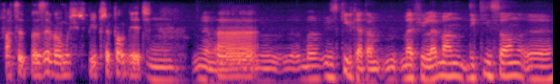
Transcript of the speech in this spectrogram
facet nazywał, musisz mi przypomnieć. Mm, nie e... bo jest kilka tam. Matthew Lehman, Dickinson, y,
